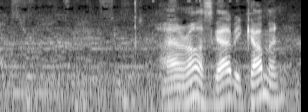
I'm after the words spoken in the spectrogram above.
extra hands and super. I don't know. It's got to be coming.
